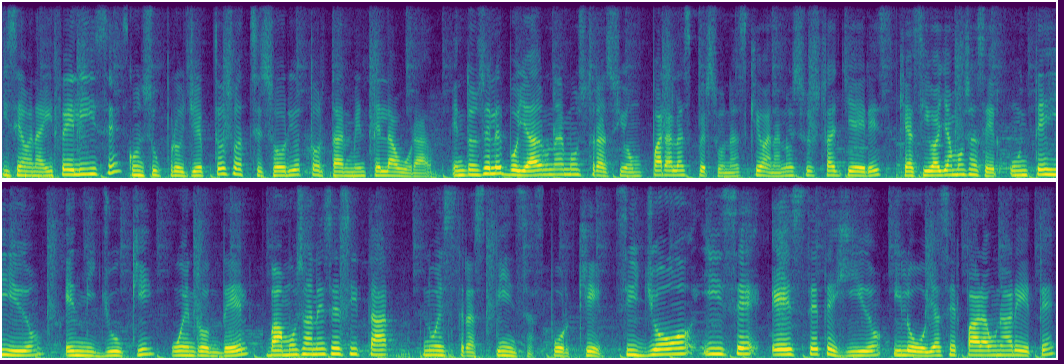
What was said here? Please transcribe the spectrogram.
y se van a ir felices con su proyecto, su accesorio totalmente elaborado. Entonces les voy a dar una demostración para las personas que van a nuestros talleres, que así vayamos a hacer un en Miyuki o en rondel, vamos a necesitar nuestras pinzas. ¿Por qué? Si yo hice este tejido y lo voy a hacer para un arete,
